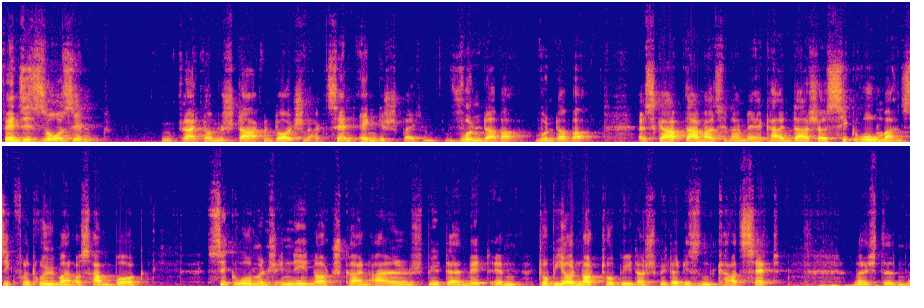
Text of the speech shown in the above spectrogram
Wenn sie so sind, vielleicht noch mit starkem deutschen Akzent Englisch sprechen, wunderbar, wunderbar. Es gab damals in Amerika einen Darsteller, Sig Ruhmann, Siegfried Rühmann aus Hamburg, Sig Rumensch in Ninochka, in allen spielt er mit, in To Be or Not To Be, da spielt er diesen KZ, nicht, den,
